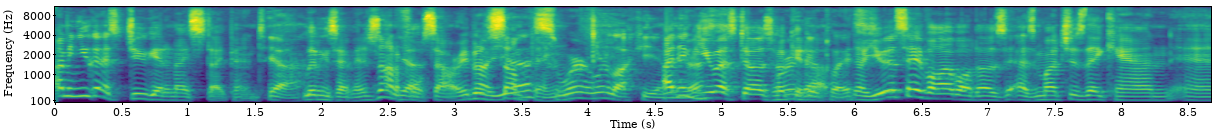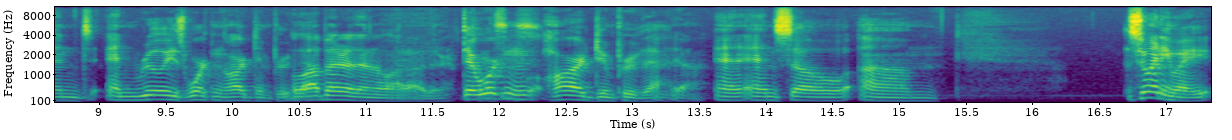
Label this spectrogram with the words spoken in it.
I mean, you guys do get a nice stipend, Yeah. living stipend. It's not a Yeah. full salary, but No, it's US, something. We're, we're lucky. In I think the US does hook it up. Place. No, USA volleyball does as much as they can, and and really is working hard to improve. a that. lot better than a lot of other. They're places. working hard to improve that. Yeah. And and so um so anyway,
